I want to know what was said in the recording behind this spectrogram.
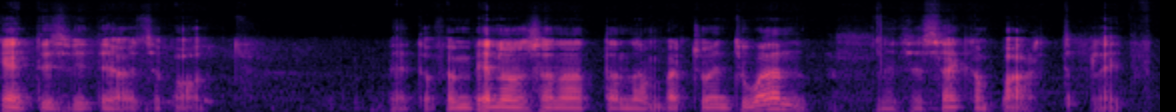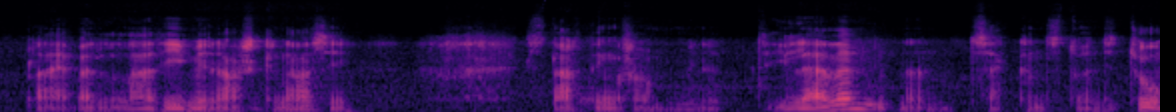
Again, this video is about Beethoven Piano Sonata number 21. It's the second part played by Vladimir Ashkenazy, starting from minute 11 and seconds 22.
